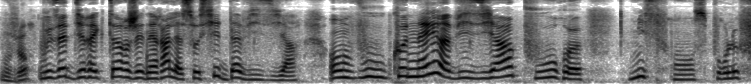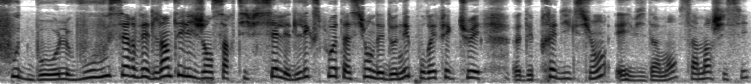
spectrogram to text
Bonjour. Vous êtes directeur général associé d'Avisia. On vous connaît, Avisia, pour Miss France, pour le football. Vous vous servez de l'intelligence artificielle et de l'exploitation des données pour effectuer des prédictions. Et évidemment, ça marche ici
